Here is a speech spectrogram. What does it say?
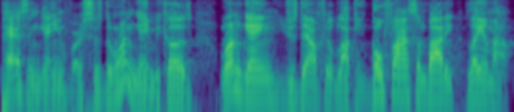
passing game versus the run game because run game, you just downfield blocking. Go find somebody, lay them out.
